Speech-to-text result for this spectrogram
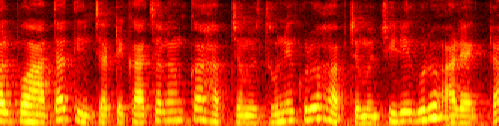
অল্প আদা, তিন চারটে কাঁচা লঙ্কা, হাফ চামচ ধনে গুঁড়ো, হাফ চামচ জিরে গুঁড়ো আর একটা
